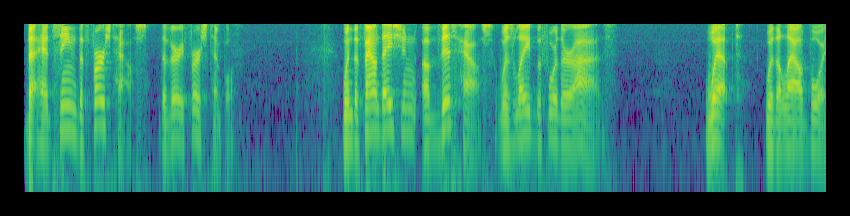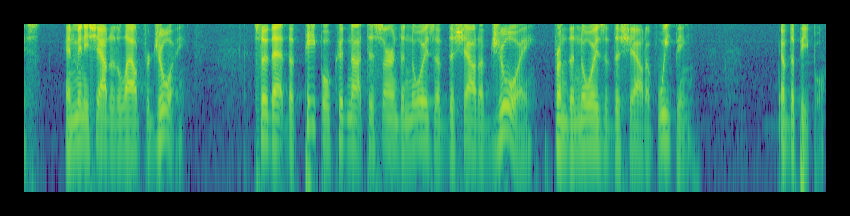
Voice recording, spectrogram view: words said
that had seen the first house, the very first temple, when the foundation of this house was laid before their eyes, wept with a loud voice and many shouted aloud for joy, so that the people could not discern the noise of the shout of joy from the noise of the shout of weeping of the people.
